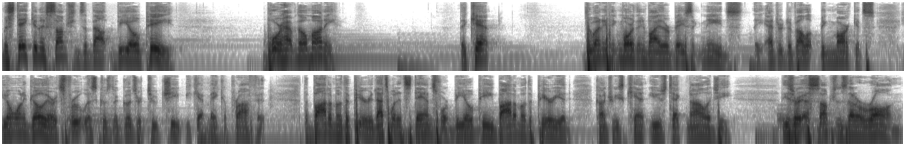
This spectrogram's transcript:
Mistaken assumptions about BOP. Poor have no money. They can't do anything more than buy their basic needs. They enter developing markets. You don't want to go there. It's fruitless because their goods are too cheap. You can't make a profit. The bottom of the pyramid, that's what it stands for BOP, bottom of the pyramid. Countries can't use technology. These are assumptions that are wrong.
